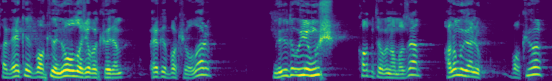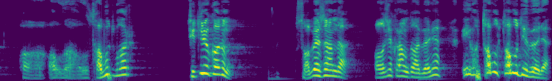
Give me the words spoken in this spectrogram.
Tabi herkes bakıyor. Ne oldu acaba köyden? Herkes bakıyorlar. Müdür de uyumuş. Kalkıyor tabi namaza. Hanım uyanık bakıyor. Aa, Allah Allah tabut var. Titriyor kadın. Sabah ezanında. Alacak hanım daha böyle. Eyvah tabut tabut diye böyle.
